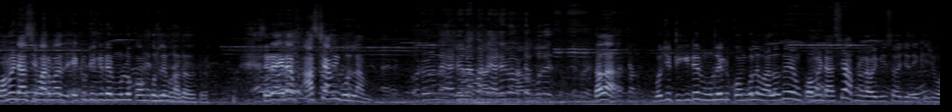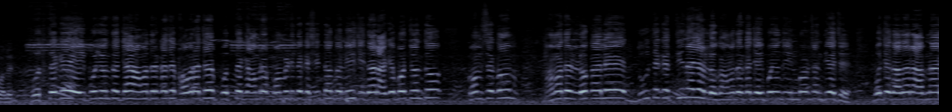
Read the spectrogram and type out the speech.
কমেন্ট আসছে বারবার একটু টিকিটের মূল্য কম করলে ভালো হতো। সেটা এটা আসছে আমি বললাম। দাদা, বলছি টিকিটের মূল্য একটু কম করলে ভালো হতো এবং কমেন্ট আসছে, আপনারা ওই বিষয়ে যদি কিছু বলেন। প্রত্যেকে এই পর্যন্ত যা আমাদের কাছে খবর আছে, প্রত্যেকে আমরা কমিটি থেকে সিদ্ধান্ত নিয়েছি, তার আগে পর্যন্ত কমসে কম আমাদের লোকালে দু থেকে তিন হাজার লোক আমাদের কাছে এই পর্যন্ত ইনফরমেশন দিয়েছে। বলছে, দাদারা, আপনারা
